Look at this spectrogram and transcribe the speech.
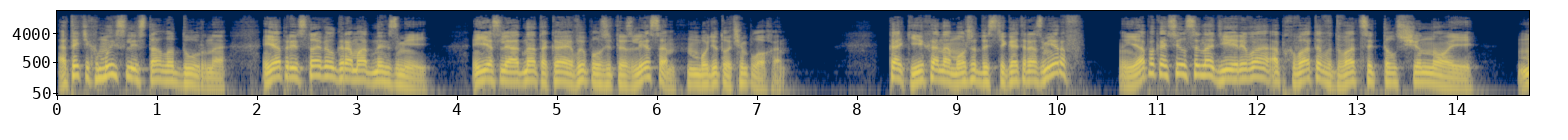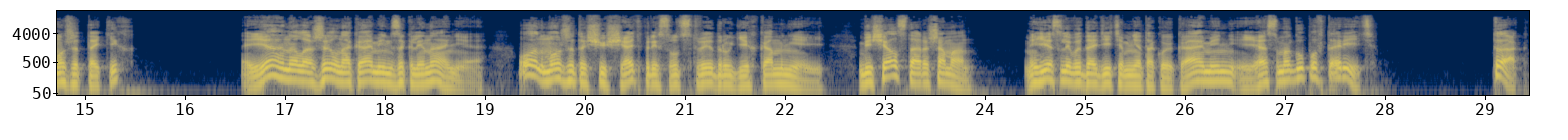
От этих мыслей стало дурно. Я представил громадных змей. Если одна такая выползет из леса, будет очень плохо. Каких она может достигать размеров? Я покосился на дерево, обхватав 20 толщиной. Может, таких? Я наложил на камень заклинание. Он может ощущать присутствие других камней, вещал старый шаман. Если вы дадите мне такой камень, я смогу повторить. Так,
